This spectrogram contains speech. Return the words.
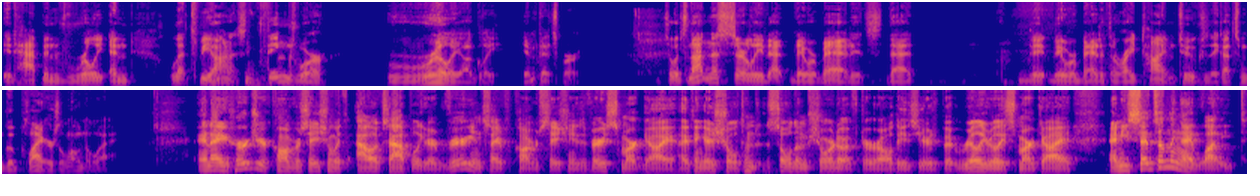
it happened really, and let's be honest, mm-hmm. things were really ugly in Pittsburgh. So it's not necessarily that they were bad, it's that they, they were bad at the right time too, because they got some good players along the way. And I heard your conversation with Alex Apple. A very insightful conversation. He's a very smart guy. I think I sold him sold him short after all these years, but really, really smart guy. And he said something I liked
